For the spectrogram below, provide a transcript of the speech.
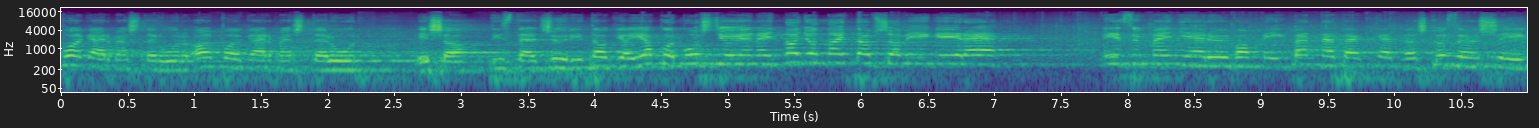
polgármester úr, alpolgármester úr és a tisztelt zsűri tagjai. Akkor most jöjjön egy nagyon nagy taps a végére. Nézzük, mennyi erő van még bennetek, kedves közönség.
